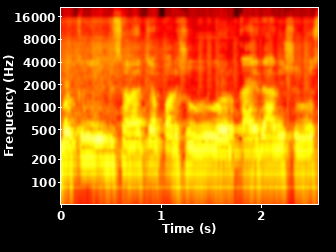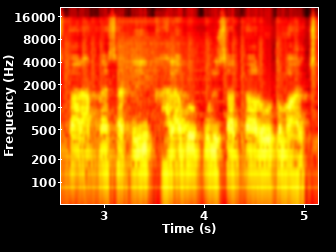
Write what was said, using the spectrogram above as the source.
बकरी ईद सणाच्या पार्श्वभूमीवर कायदा आणि सुव्यवस्था राखण्यासाठी खालापूर पोलिसांचा रूट मार्च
